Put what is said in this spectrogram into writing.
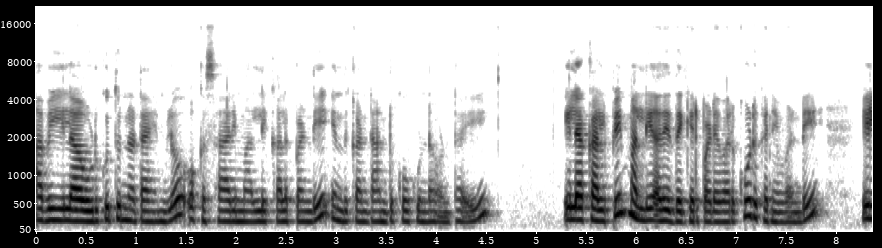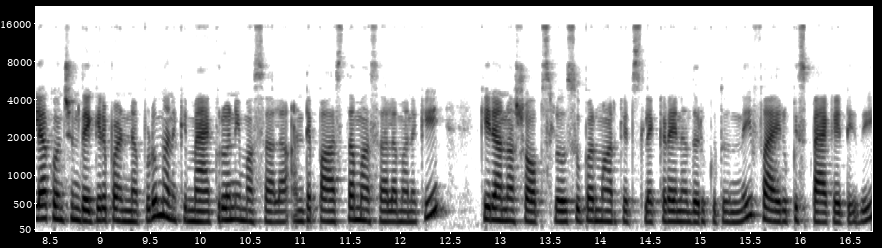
అవి ఇలా ఉడుకుతున్న టైంలో ఒకసారి మళ్ళీ కలపండి ఎందుకంటే అంటుకోకుండా ఉంటాయి. ఇలా కలిపి మళ్ళీ అది దగ్గర పడే వరకు ఉడకనివ్వండి. ఇలా కొంచెం దగ్గర పడినప్పుడు మనకి మ్యాక్రోని మసాలా అంటే పాస్తా మసాలా మనకి కిరాణా షాప్స్లో సూపర్ మార్కెట్స్లో ఎక్కడైనా దొరుకుతుంది. ఫైవ్ రూపీస్ ప్యాకెట్ ఇది.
